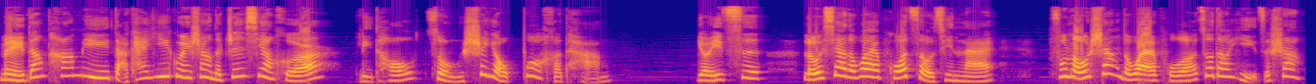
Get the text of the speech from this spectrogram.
每当汤米打开衣柜上的针线盒，里头总是有薄荷糖。有一次，楼下的外婆走进来，扶楼上的外婆坐到椅子上，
